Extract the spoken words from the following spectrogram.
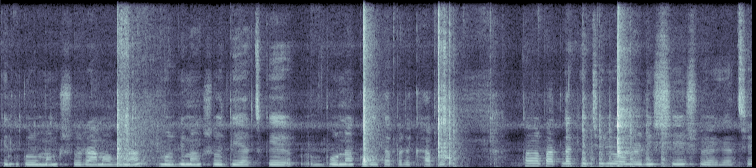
কিন্তু গরুর মাংস রামাবো না। মুরগি মাংস দিয়ে আজকে ভোনা করে তারপরে খাব। তো আমার পাতলা খিচুড়ি অলরেডি শেষ হয়ে গেছে।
